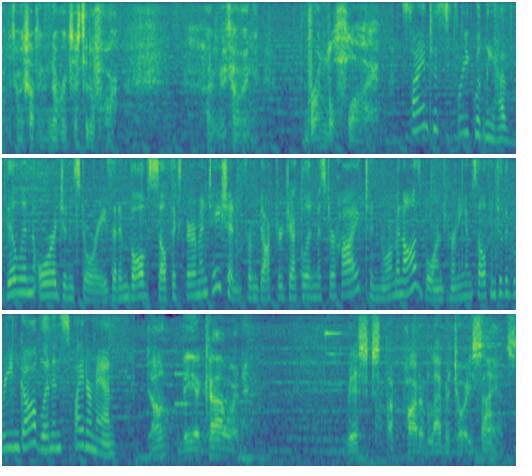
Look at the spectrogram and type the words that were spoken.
I'm becoming something that never existed before. I'm becoming Brundlefly. Scientists frequently have villain origin stories that involve self experimentation, from Dr. Jekyll and Mr. Hyde to Norman Osborn turning himself into the Green Goblin in Spider Man. Don't be a coward. Risks are part of laboratory science.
